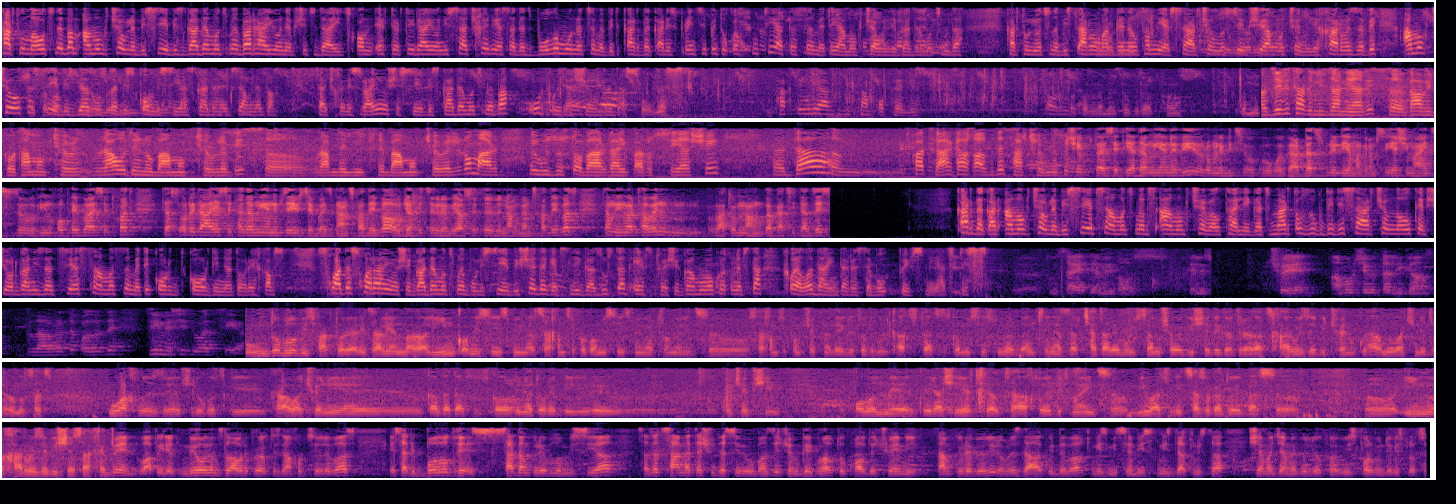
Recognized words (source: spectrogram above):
ქართულმა ოცნებამ ამომრჩევლების სიების გადამოწმება რაიონებშიც დაიწყო. ერთ-ერთი რაიონი საჩხერია, სადაც ბოლო მონაცემებით კარდაკარის პრინციპით უკვე 5000-ზე მეტი ამომრჩეველი გადამოწმდა. ქართული ოცნების წარმომადგენელთა მიერ საარჩევნო სიებში აღმოჩენილი ხარვეზები ამომრჩეველთა სიების დაზუსტების კომისიას გადაეგზავნება. საჩხერის რაიონში სიების გადამოწმება ორ კვირაში უნდა დასრულდეს. ფაქტიური აღდგის სამყოფელი. საპარლამენტო გრაფა ძირითადი მიზანი არის გავიგოთ ამომრჩეველ რაოდენობა ამომრჩევლების რამდენი იქნება ამომრჩეველი რომ არ უზუსტობა არ გაიპაროს სიაში და თქვათ არ გაყალბდეს არჩევნები. შეხვდა ესეთი ადამიანები, რომლებიც უკვე გარდაცვლილია, მაგრამ სიაში მაინც იმყოფება, ესე თქვათ, და სწორედ აი ესეთ ადამიანებზე ივსება ეს განცხადება, ოჯახის წევრები ავსებენ ამ განცხადებას და მიმართავენ ბატონ მამუკა კაციდაძეს. კარდაკარ ამორჩევლების სიებს ამოწმებს ამორჩეველთა ლიგაც. მარტო ზუგდიდის საარჩევნო ოლქებში ორგანიზაციას 300-ზე მეტი კოორდინატორი ხავს. სხვადასხვა რაიონში გადამოწმებული სიების შედეგებს ლიგა ზუსტად ერთ თვეში გამოაქვეყნებს და ყველა დაინტერესებულ პირს მიაწვდის. თუ საერთოდ მიყავს ხელის ჩვენ ამორჩეველთა ლიგამ ლავრა და ყველაზე ძიმე სიტუაცია. უნდობლობის ფაქტორი არის ძალიან მაღალი იმ კომისიის მიმართ, სახელმწიფო კომისიის მიმართ, რომელიც სახელმწიფომ შექმნა და ეგრეთ წოდებული კაცთაცის კომისიის მიმართ და წინასწარ ჩატარებული სამუშაოების შედეგად რაღაც ხარვეზები ჩვენ უკვე აღმოვაჩინეთ და რომელსაც უახლოეს დღეებში როგორც კი გავა ჩვენი კანდიდატის კოორდინატორები კუჩებში ყოველ კვირაში ერთხელ დაახლოებით მაინც მივაწვდით საზოგადოებას იმ ხარვეზების შესახებ. ჩვენ ვაპირებთ მეორე მძლავრი პროექტის განხორციელებას. ეს არის ბოლო დღეს სადამკვირვებლო მისია, სადაც 3700-ზე უბანზე ჩვენ გეგმავთ უყავდე ჩვენი დამკვირვებელი, რომელიც დააკვირდება ყმის მიცემის, ყმის დათვლის და შემაჯამებელი ოქროვის ფორმირების პროცესს.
